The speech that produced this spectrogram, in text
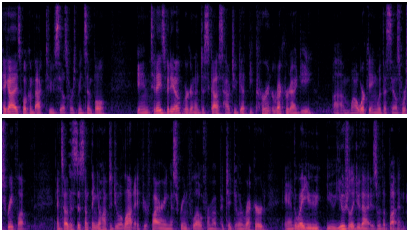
Hey guys, welcome back to Salesforce Made Simple. In today's video, we're going to discuss how to get the current record ID um, while working with a Salesforce ScreenFlow. And so this is something you'll have to do a lot if you're firing a ScreenFlow from a particular record. And the way you, you usually do that is with a button.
